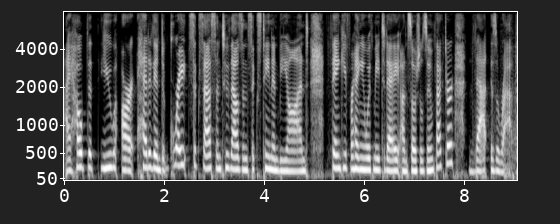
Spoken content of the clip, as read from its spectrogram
I hope that you are headed into great success in 2016 and beyond. Thank you for hanging with me today on Social Zoom Factor. That is a wrap.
